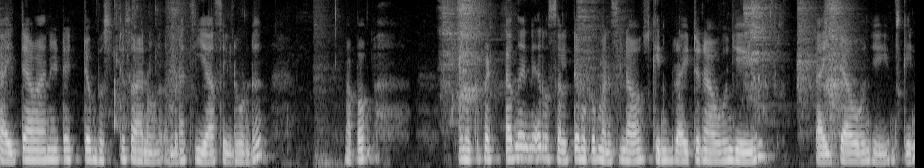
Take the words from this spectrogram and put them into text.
ടൈറ്റ് ആവാനായിട്ട് ഏറ്റവും ബെസ്റ്റ് സാധനമാണ് നമ്മുടെ ചിയാ സീഡ് കൊണ്ട്. അപ്പം നമുക്ക് പെട്ടെന്ന് തന്നെ റിസൾട്ട് നമുക്ക് മനസ്സിലാവും സ്കിൻ ബ്രൈറ്റൻ ആവുകയും ചെയ്യും. ടൈറ്റ് ആവുകയും ചെയ്യും സ്കിൻ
